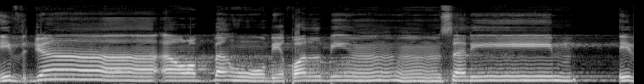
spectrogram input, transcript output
إذ جاء ربه بقلب سليم. إذ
